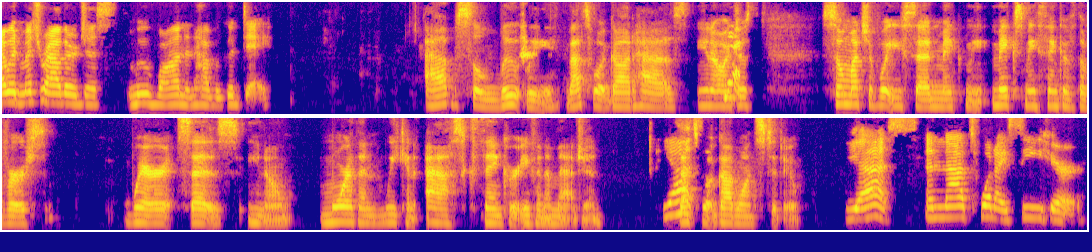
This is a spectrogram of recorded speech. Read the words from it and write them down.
i would much rather just move on and have a good day Absolutely. That's what God has. You know, Yeah. I just so much of what you said make me makes me think of the verse where it says, you know, more than we can ask, think, or even imagine. yes That's what God wants to do. Yes, and that's what I see here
